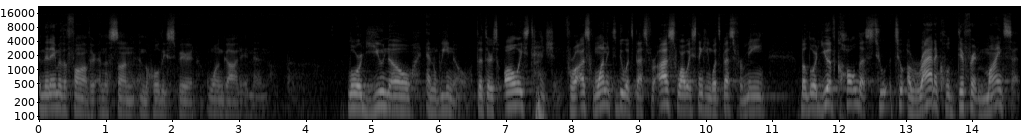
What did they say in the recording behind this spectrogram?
In the name of the Father, and the Son, and the Holy Spirit, one God, amen. Lord, you know and we know that there's always tension for us wanting to do what's best for us. We're always thinking what's best for me. But Lord, you have called us to, to a radical different mindset,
